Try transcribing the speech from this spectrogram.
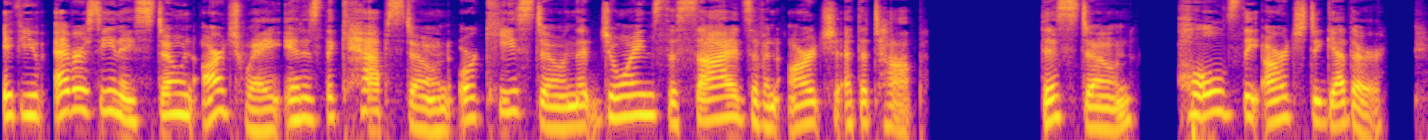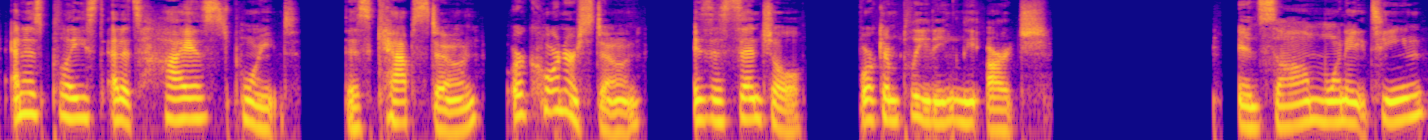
If you've ever seen a stone archway, it is the capstone or keystone that joins the sides of an arch at the top. This stone holds the arch together and is placed at its highest point. This capstone, or cornerstone, is essential for completing the arch. In Psalm 118,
